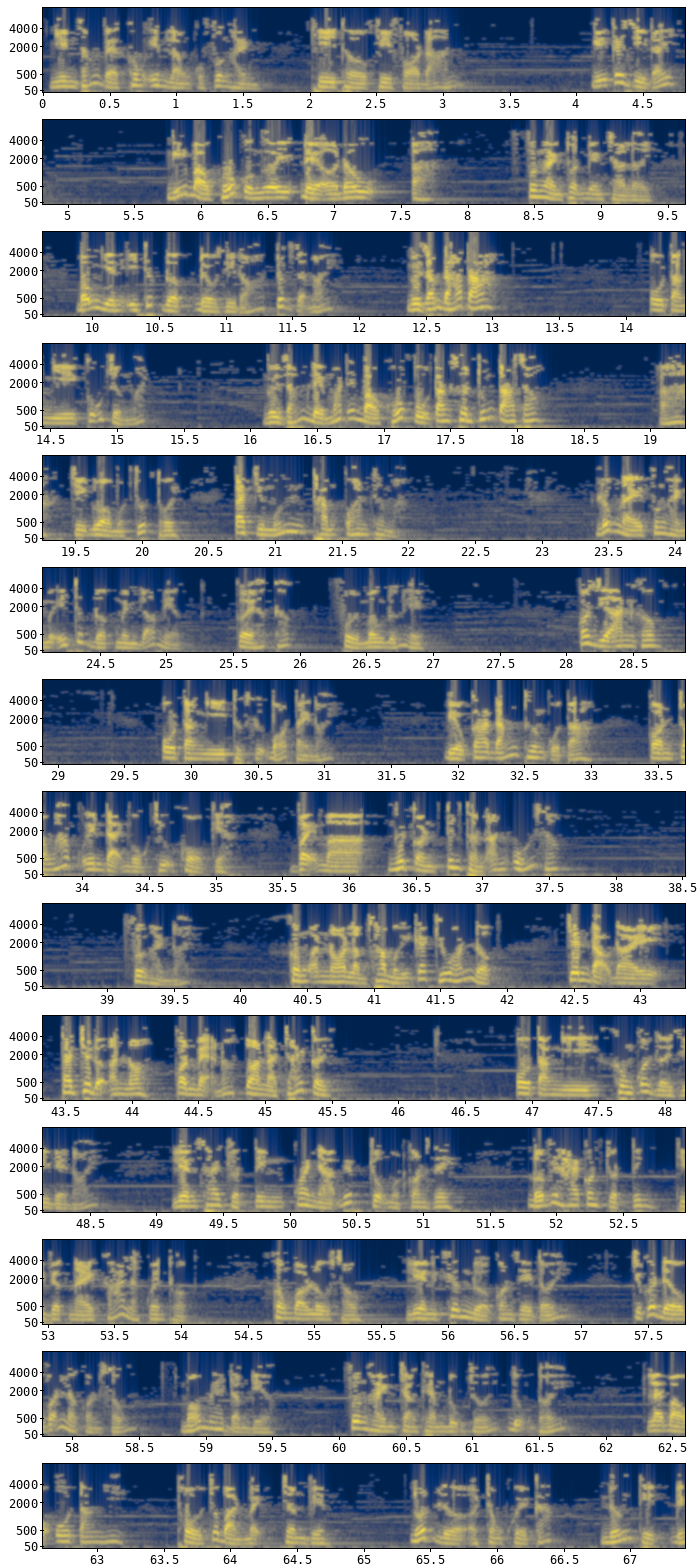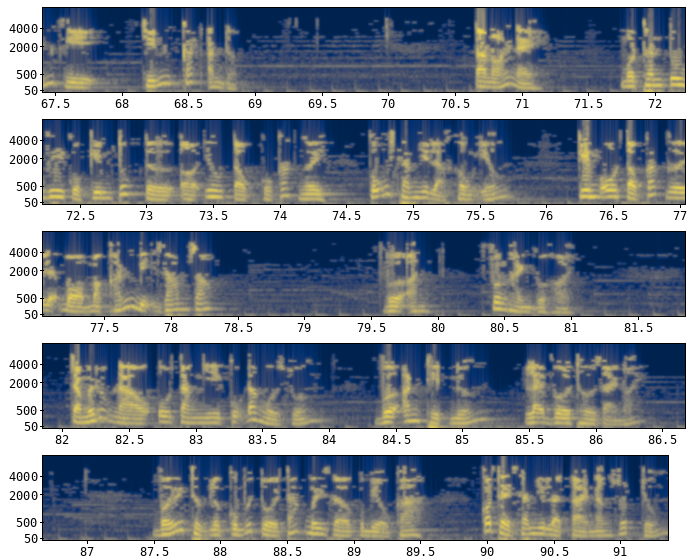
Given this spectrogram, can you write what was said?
Nhìn dáng vẻ không yên lòng của Phương Hành, Thì thờ phi phò đã hắn. Nghĩ cái gì đấy? Nghĩ bảo khố của ngươi để ở đâu? À Phương Hành thuận miệng trả lời, Bỗng nhiên ý thức được điều gì đó, tức giận nói, Ngươi dám đá ta? Ô Tăng Nhi cũng trừng mắt, Ngươi dám để mắt đến bảo khố phủ Tăng Sơn chúng ta sao? À chỉ đùa một chút thôi. Ta chỉ muốn tham quan thôi mà. Lúc này Phương Hành mới ý thức được mình lỡ miệng, Cười hắc hắc, Phủi mông đứng lên. Có gì ăn không? Ô Tăng Nhi thực sự bó tay nói. Biểu ca đáng thương của ta, Còn trong hắc uyên đại ngục chịu khổ kìa, Vậy mà ngươi còn tinh thần ăn uống sao? Phương Hành nói. Không ăn no làm sao mà nghĩ cách cứu hắn được. Trên đạo đài ta chưa được ăn no, Còn mẹ nó toàn là trái cây. Ô Tăng Nhi không có lời gì để nói liền sai chuột tinh qua nhà bếp trộn một con dê. Đối với hai con chuột tinh thì việc này khá là quen thuộc. Không bao lâu sau, liền khiêng nửa con dê tới, chỉ có đều vẫn là còn sống, máu me đầm đìa. Phương Hành chẳng thèm đụng chối, đụng tới, lại bảo ô Tăng Nhi thổi cho bản mệnh chân viêm, đốt lửa ở trong khuê cát, nướng thịt đến khi chín cắt ăn được. Ta nói này, một thân tu vi của Kim Túc Tử ở yêu tộc của các ngươi cũng xem như là không yếu. Kim ô tộc các ngươi lại bỏ mặc hắn bị giam sao? Vừa ăn, Phương Hành vừa hỏi. Chẳng mấy lúc nào Ô Tăng Nhi cũng đã ngồi xuống, Vừa ăn thịt nướng, Lại vừa thở dài nói. Với thực lực cùng với tuổi tác bây giờ của biểu ca, Có thể xem như là tài năng xuất chúng.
